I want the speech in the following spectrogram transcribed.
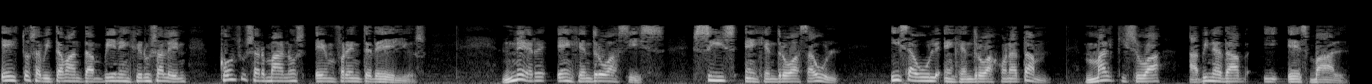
Estos habitaban también en Jerusalén con sus hermanos enfrente de ellos. Ner engendró a Cis, Cis engendró a Saúl, y Saúl engendró a Jonatán, Malquisua, Abinadab y Esbaal.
